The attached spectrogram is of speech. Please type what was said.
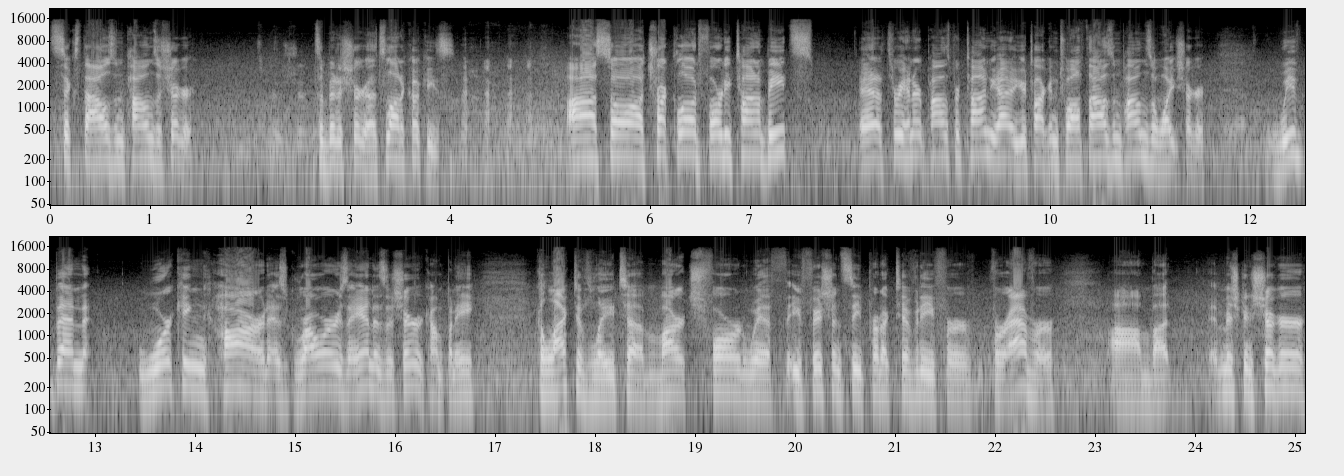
6,000 pounds of sugar. It's a bit of sugar. That's a lot of cookies. uh, so a truckload, 40 ton of beets at 300 pounds per ton, yeah, you're talking 12,000 pounds of white sugar. We've been working hard as growers and as a sugar company collectively to march forward with efficiency, productivity for forever. Um, but at Michigan Sugar,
